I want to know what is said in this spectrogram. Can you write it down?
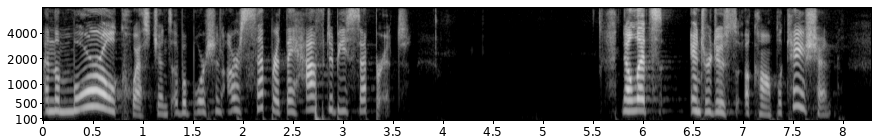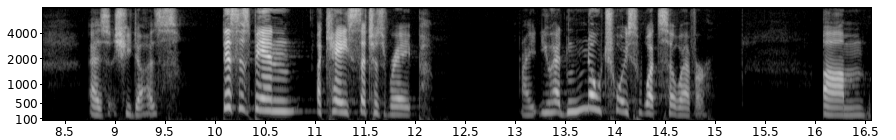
and the moral questions of abortion are separate. They have to be separate. Now let's introduce a complication, as she does. This has been a case such as rape, right? You had no choice whatsoever. Um,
